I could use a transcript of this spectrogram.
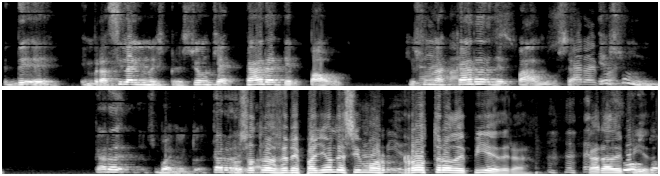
en Brasil hay una expresión que es cara de pau, que es una cara de palo, o sea, es un bueno, Nosotros en español decimos rostro de piedra, cara de piedra.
